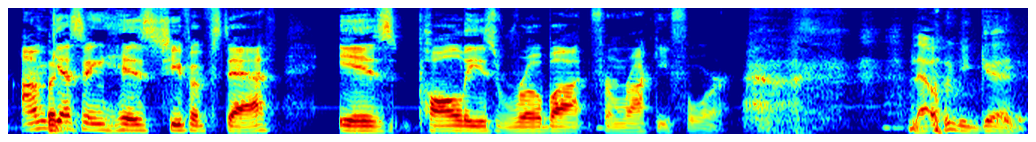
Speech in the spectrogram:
I'm But- guessing his chief of staff is Paulie's robot from Rocky Four. that would be good.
